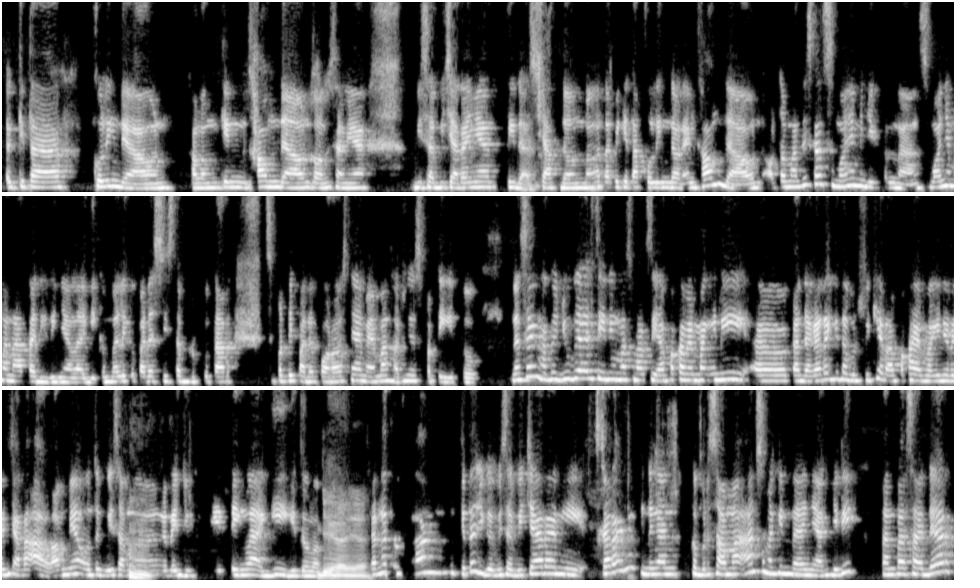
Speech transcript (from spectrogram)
eh, kita cooling down, kalau mungkin calm down, kalau misalnya bisa bicaranya tidak shutdown banget, tapi kita cooling down and calm down, otomatis kan semuanya menjadi tenang, semuanya menata dirinya lagi, kembali kepada sistem berputar seperti pada porosnya, memang harusnya seperti itu. Nah saya nggak tahu juga sih ini Mas Maksi, apakah memang ini kadang eh, kadang-kadang kita berpikir apakah memang ini rencana alam ya untuk bisa hmm. merejuvenating lagi gitu loh. Yeah, yeah. Karena sekarang kita juga bisa bicara nih, sekarang ini dengan kebersamaan semakin banyak, jadi tanpa sadar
